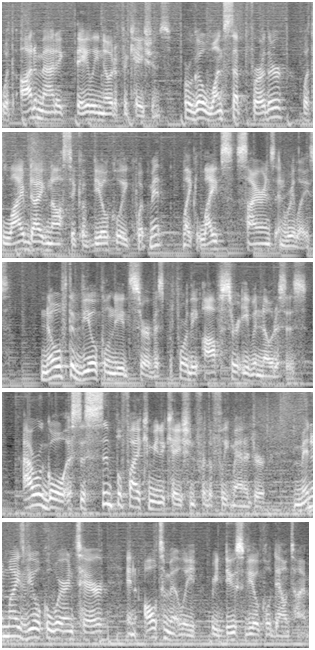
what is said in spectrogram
with automatic daily notifications, or go one step further with live diagnostic of vehicle equipment like lights, sirens, and relays. Know if the vehicle needs service before the officer even notices. Our goal is to simplify communication for the fleet manager, minimize vehicle wear and tear, and ultimately reduce vehicle downtime.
